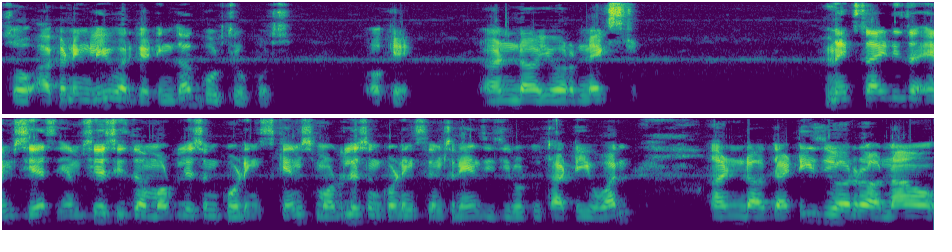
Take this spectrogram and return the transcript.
so accordingly you are getting the good throughputs okay and uh, your next next slide is the mcs mcs is the modulation coding schemes. Modulation coding schemes range is 0 to 31 and uh, that is your uh, now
